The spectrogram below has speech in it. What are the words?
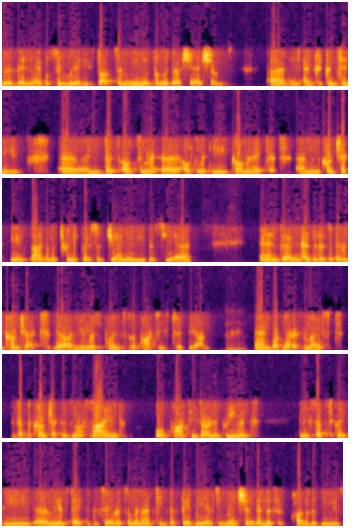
we were then able to really start some meaningful negotiations um, and to continue. Uh, and this ultimate, uh, ultimately culminated um, in the contract being signed on the 21st of January this year. And um, as it is with every contract, there are numerous points for the parties to agree on. Mm. And what matters most is that the contract is now signed, all parties are in agreement, and he subsequently uh, reinstated the service on the 19th of February, as you mentioned, and this is positive news.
